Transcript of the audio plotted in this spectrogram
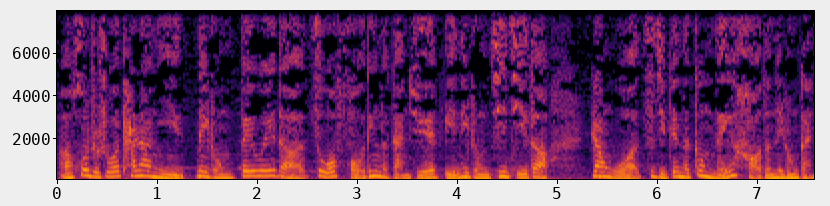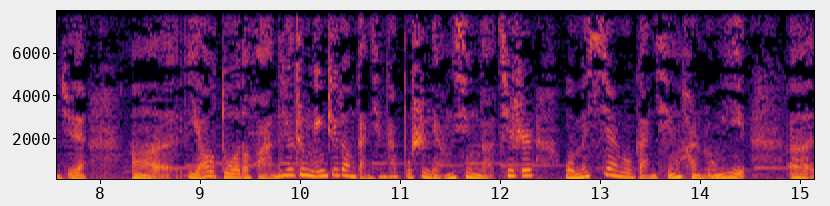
呃，或者说它让你那种卑微的自我否定的感觉比那种积极的让我自己变得更美好的那种感觉，呃，也要多的话，那就证明这段感情它不是良性的。其实我们陷入感情很容易，呃，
